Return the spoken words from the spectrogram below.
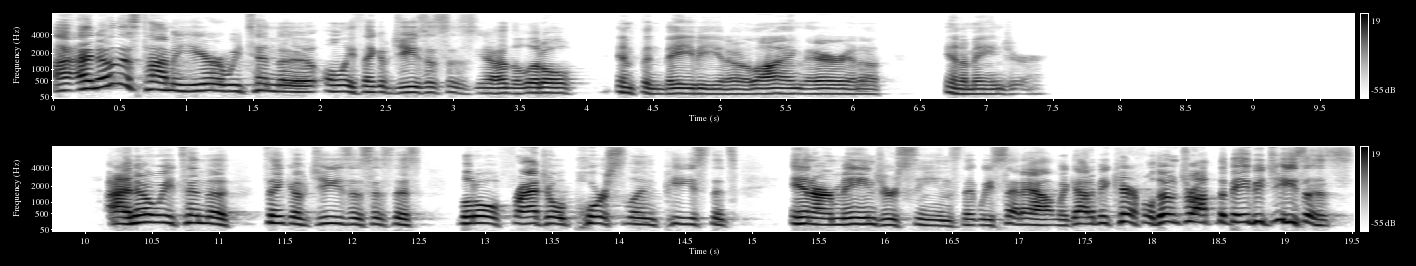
I know this time of year we tend to only think of Jesus as, you know, the little infant baby, you know, lying there in a in a manger. I know we tend to think of Jesus as this little fragile porcelain piece that's in our manger scenes that we set out. And we got to be careful. Don't drop the baby Jesus.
